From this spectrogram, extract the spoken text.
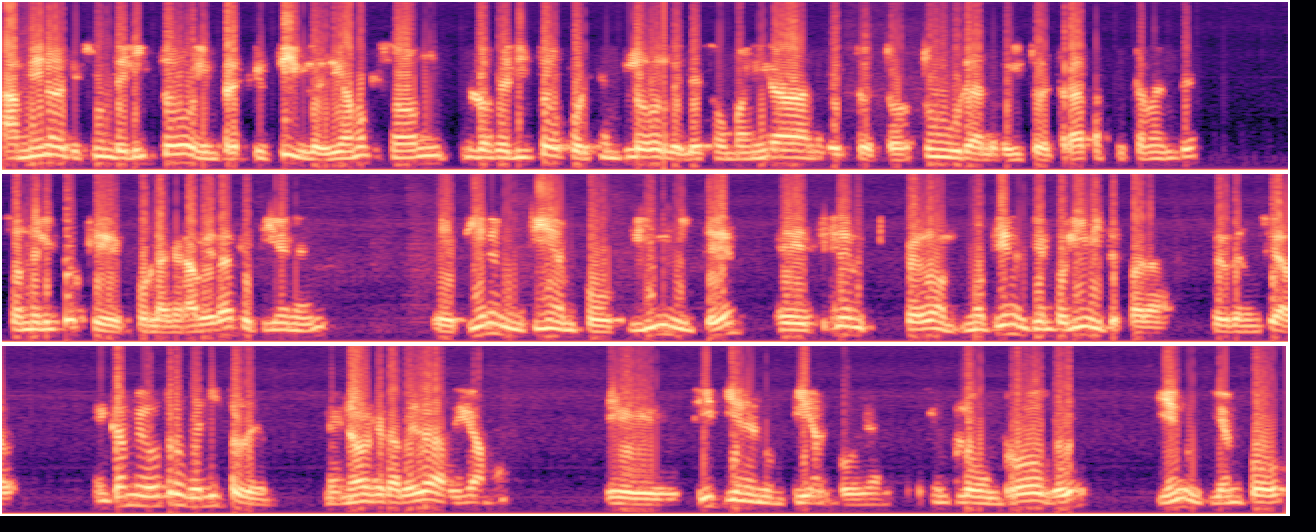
a menos de que sea un delito imprescriptible, digamos que son los delitos, por ejemplo, de lesa humanidad, los delitos de tortura, los delitos de trata, justamente, son delitos que por la gravedad que tienen, eh, tienen un tiempo límite, eh, tienen, perdón, no tienen tiempo límite para ser denunciados. En cambio, otros delitos de menor gravedad, digamos, eh, sí tienen un tiempo, digamos. Por ejemplo, un robo tiene un tiempo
